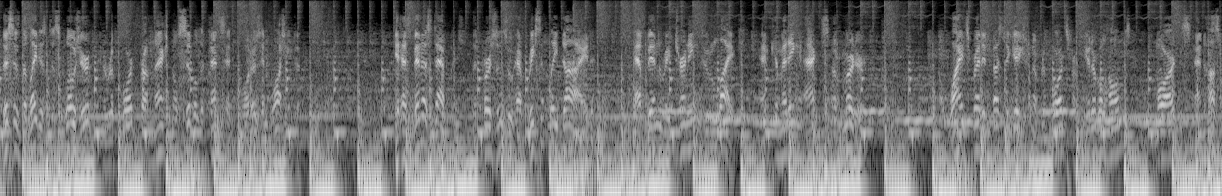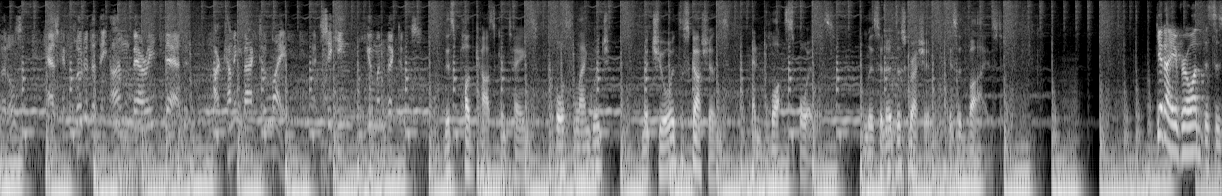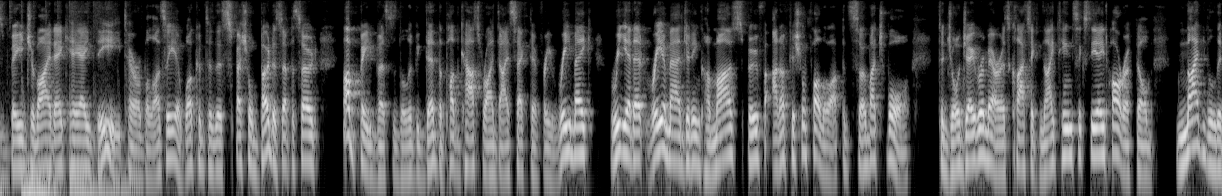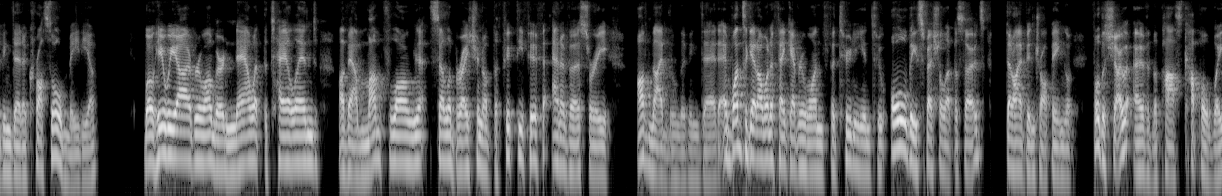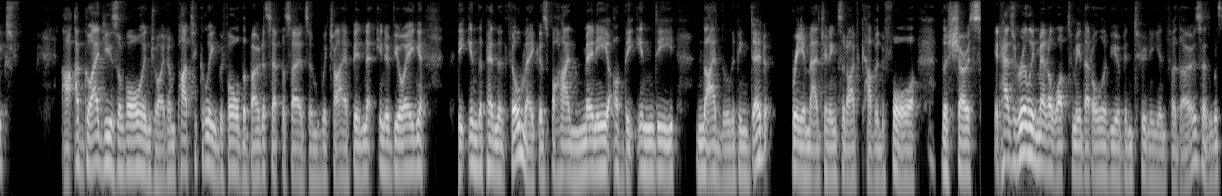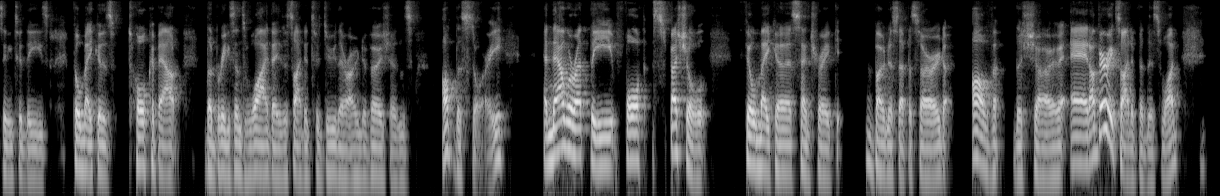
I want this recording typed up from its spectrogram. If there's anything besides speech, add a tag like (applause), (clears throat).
This is the latest disclosure in a report from National Civil Defense Headquarters in Washington. It has been established that persons who have recently died have been returning to life and committing acts of murder. A widespread investigation of reports from funeral homes, morgues, and hospitals has concluded that the unburied dead are coming back to life and seeking human victims. This podcast contains coarse language, mature discussions, and plot spoilers. Listener discretion is advised. G'day everyone, this is Bede Jermyn, aka The Terrible Aussie, and welcome to this special bonus episode of Bede vs. the Living Dead, the podcast where I dissect every remake, re-edit, reimagining, homage, spoof, unofficial follow-up, and so much more to George A. Romero's classic 1968 horror film, Night of the Living Dead, across all media. Well, here we are, everyone. We're now at the tail end of our month-long celebration of the 55th anniversary of Night of the Living Dead. And once again, I want to thank everyone for tuning into all these special episodes that I've been dropping for the show over the past couple of weeks. Uh, I'm glad you have all enjoyed them, particularly with all the bonus episodes in which I have been interviewing the independent filmmakers behind many of the indie Night of the Living Dead reimaginings that I've covered for the show. It has really meant a lot to me that all of you have been tuning in for those and listening to these filmmakers talk about the reasons why they decided to do their own versions of the story. And now we're at the fourth special filmmaker centric bonus episode of the show. And I'm very excited for this one.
